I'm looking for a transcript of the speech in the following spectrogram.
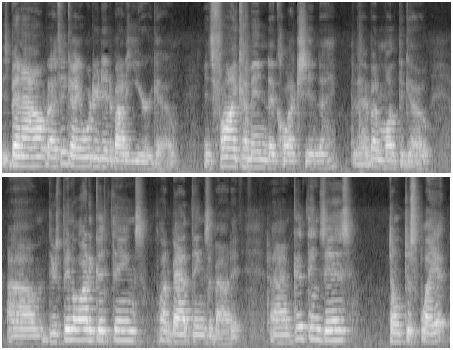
has been out, I think I ordered it about a year ago. It's finally come into collection about a month ago. Um, there's been a lot of good things, a lot of bad things about it. Um, good things is, don't display it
